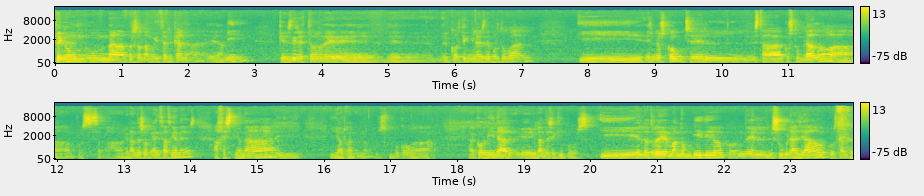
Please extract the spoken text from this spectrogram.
tengo un, una persona muy cercana eh, a mí que es director de, de, del Corte Inglés de Portugal y él no es coach, él está acostumbrado a, pues, a grandes organizaciones, a gestionar y, y a, ¿no? pues un poco a, a coordinar eh, grandes equipos. Y el otro día me mandó un vídeo con el subrayado, constante,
